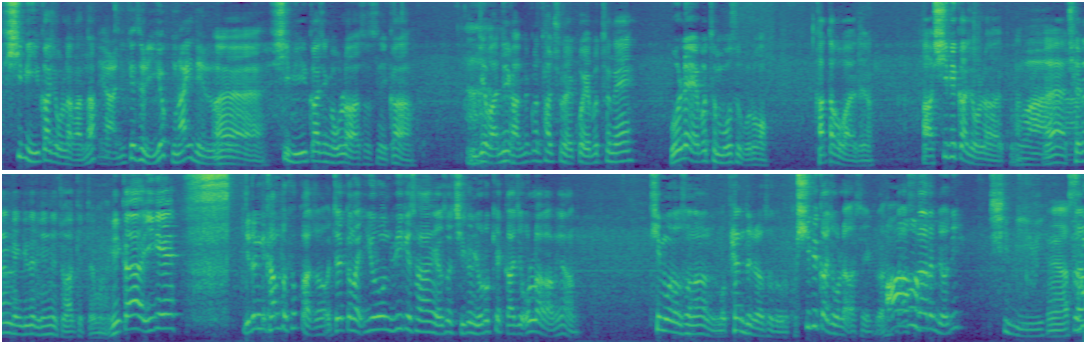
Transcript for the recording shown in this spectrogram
12위까지 올라갔나? 야, 뉴캐슬 이겼구나 이대로. 네, 12위까지인가 올라왔었으니까 이제 완전히 강등권 탈출했고 에버튼의 원래 에버튼 모습으로 갔다고 봐야 돼요. 아 10위까지 올라갔구나. 와. 네, 최근 경기들이 굉장히 좋았기 때문에. 그러니까 이게 이런 게 감독 효과죠. 어쨌거나 이런 위기 상황에서 지금 이렇게까지 올라가면 팀으로서는 뭐 팬들이라서도 그렇고 10위까지 올라갔으니까. 아우. 아스날은 몇 위? 12위. 네, 아스날!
